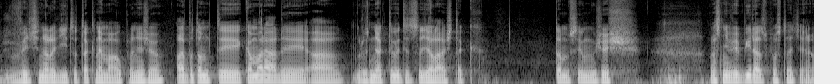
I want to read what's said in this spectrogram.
většina lidí to tak nemá úplně, že jo? Ale potom ty kamarády a různé aktivity, co děláš, tak tam si můžeš vlastně vybírat v podstatě, no.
